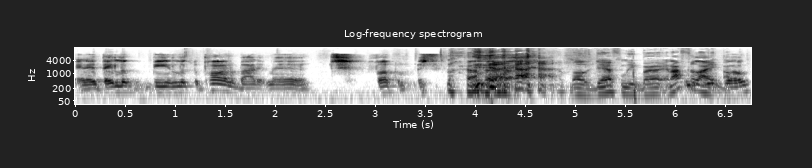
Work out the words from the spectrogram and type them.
and if they look being looked upon about it, man, fuck them, Most definitely, bro. And I feel like, bro.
